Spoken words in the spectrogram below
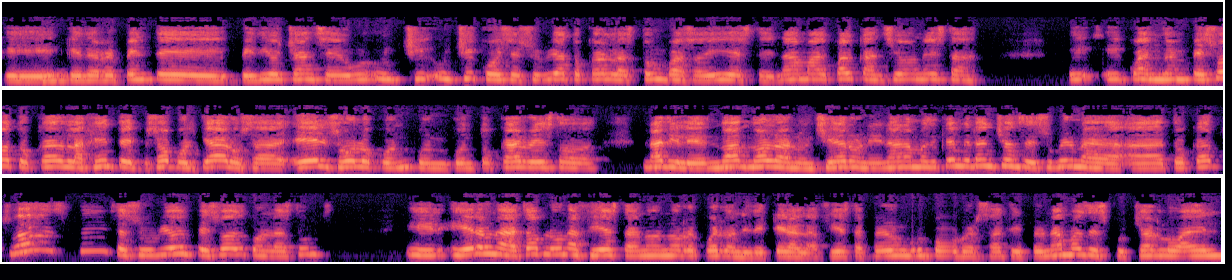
que, que, de repente pidió chance un, un, chico y se subió a tocar las tumbas ahí, este, nada más, ¿cuál canción esta? Y, y, cuando empezó a tocar, la gente empezó a voltear, o sea, él solo con, con, con tocar esto, nadie le, no, no, lo anunciaron ni nada más, que me dan chance de subirme a, a tocar, pues, ah, se subió, empezó con las tumbas. Y, y, era una tabla, una fiesta, no, no recuerdo ni de qué era la fiesta, pero era un grupo versátil, pero nada más de escucharlo a él,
